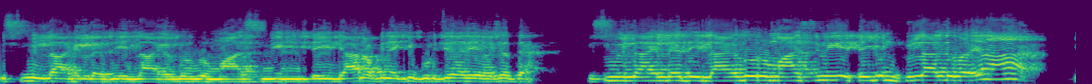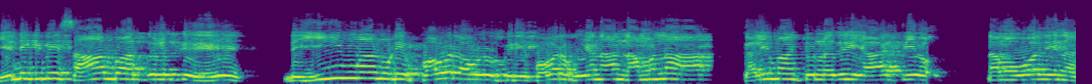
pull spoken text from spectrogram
பிஸ்மில்லா இல்லது இல்லா எல்லூரு மாஸ்மி செய்யும் யாரும் அப்படி நக்கி குடிச்சாரு விஷத்தை பிஸ்மில்லா இல்லது இல்லா எல்லூரு மாஸ்மி செய்யும் பில்லாது ஏன்னா என்னைக்குமே சாபாக்களுக்கு இந்த ஈமானுடைய பவர் அவ்வளவு பெரிய பவர் ஏன்னா நம்மலாம் களிமா சொன்னது யார்கிட்டயோ நம்ம ஓதின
